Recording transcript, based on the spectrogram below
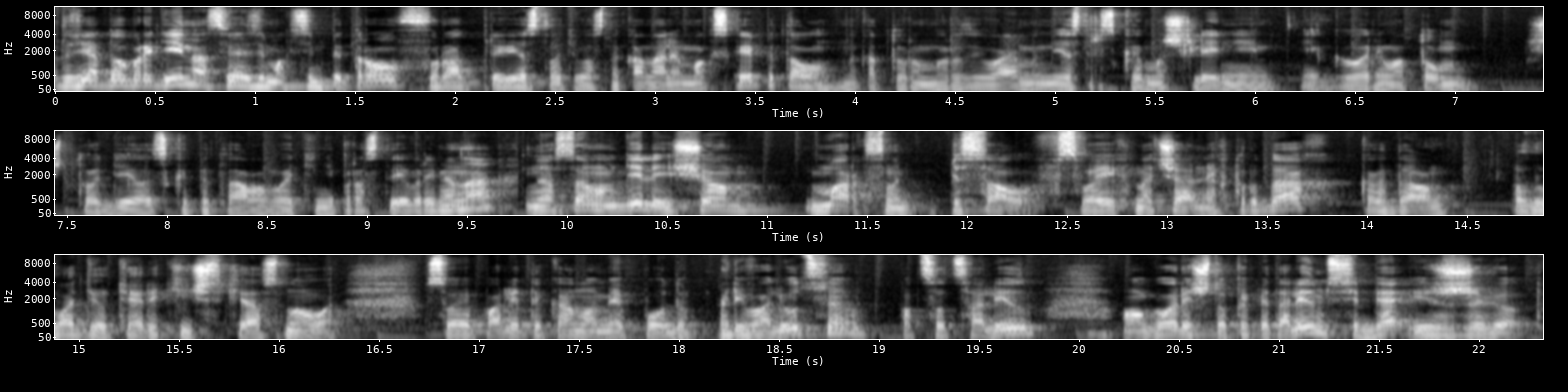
Друзья, добрый день, на связи Максим Петров. Рад приветствовать вас на канале Max Capital, на котором мы развиваем инвесторское мышление и говорим о том, что делать с капиталом в эти непростые времена. На самом деле еще Маркс написал в своих начальных трудах, когда он подводил теоретические основы своей политэкономии под революцию, под социализм, он говорит, что капитализм себя изживет.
